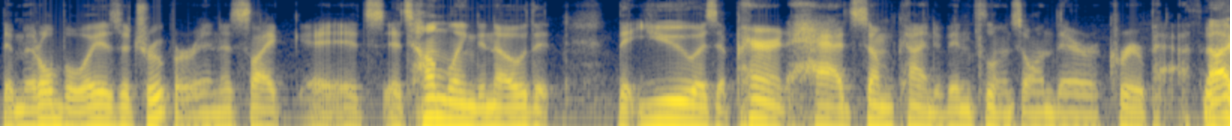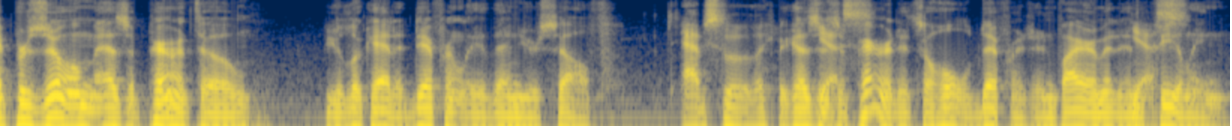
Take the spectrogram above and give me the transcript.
the middle boy is a trooper. And it's like it's it's humbling to know that that you as a parent had some kind of influence on their career path. Now, I presume as a parent, though, you look at it differently than yourself. Absolutely, Because Yes. as a parent, it's a whole different environment and Yes. feeling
